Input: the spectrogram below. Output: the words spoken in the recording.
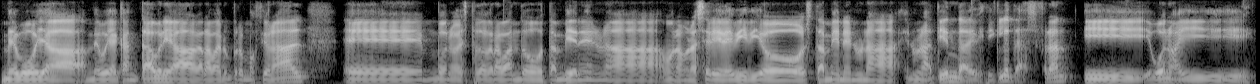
me voy a, me voy a Cantabria a grabar un promocional. Eh, bueno, he estado grabando también en una, bueno, una serie de vídeos también en una, en una tienda de bicicletas, Fran. Y, bueno, ahí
